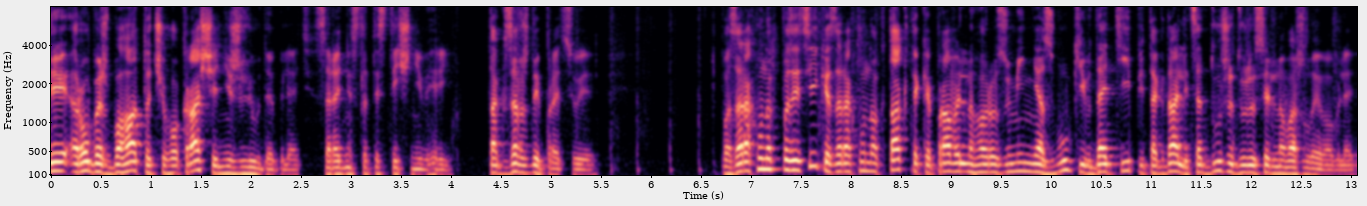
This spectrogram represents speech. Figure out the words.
ти робиш багато чого краще, ніж люди, блядь, середньостатистичні в грі. Так завжди працює. Типа, за рахунок позиційки, за рахунок тактики, правильного розуміння звуків, де тіп і так далі, це дуже-дуже сильно важливо, блядь.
